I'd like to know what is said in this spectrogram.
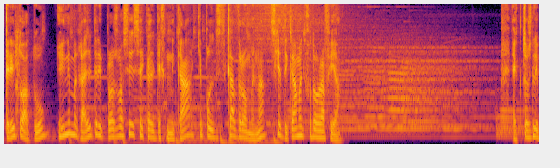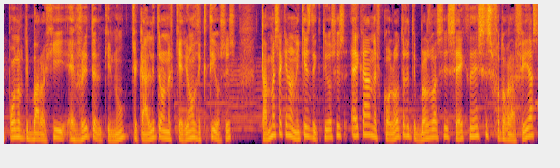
Τρίτο ατού είναι η μεγαλύτερη πρόσβαση σε καλλιτεχνικά και πολιτιστικά δρόμενα σχετικά με τη φωτογραφία. Εκτός λοιπόν από την παροχή ευρύτερου κοινού και καλύτερων ευκαιριών δικτύωσης, τα μέσα κοινωνικής δικτύωσης έκαναν ευκολότερη την πρόσβαση σε έκθεση φωτογραφίας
